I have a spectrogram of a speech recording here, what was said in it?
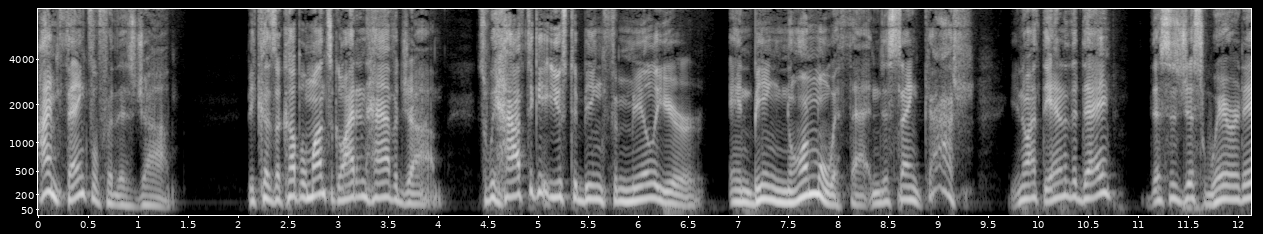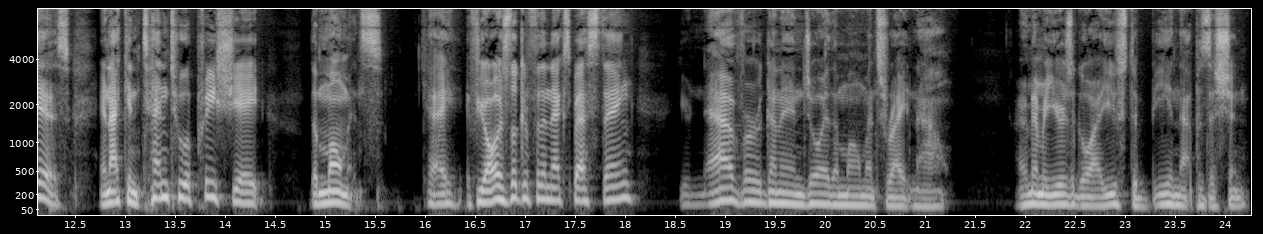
I'm thankful for this job because a couple months ago I didn't have a job. So we have to get used to being familiar and being normal with that and just saying, gosh, you know, at the end of the day, this is just where it is. And I can tend to appreciate the moments. Okay. If you're always looking for the next best thing, you're never going to enjoy the moments right now. I remember years ago, I used to be in that position.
